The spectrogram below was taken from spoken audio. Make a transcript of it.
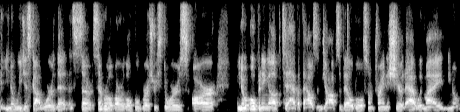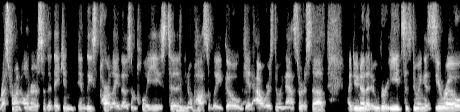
you know we just got word that several of our local grocery stores are you know opening up to have a thousand jobs available. So i'm trying to share that with my you know restaurant owners so that they can at least parlay those employees to you know mm-hmm. possibly go get hours doing that sort of stuff. I do know that uber eats is doing a zero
